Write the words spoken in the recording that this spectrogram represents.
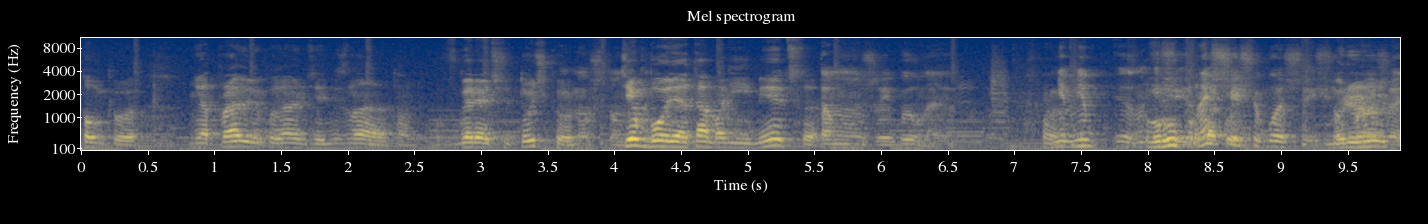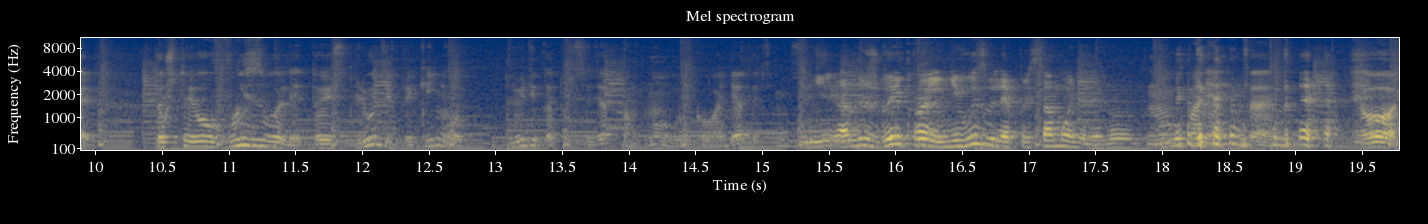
тонкого не отправили куда-нибудь, я не знаю, там, в горячую точку. Ну, что Тем там- более там они имеются. Там он уже и был, наверное. Мне, мне, э, еще- знаешь, что еще больше еще поражает? То, что его вызвали, то есть люди, прикинь, вот люди, которые сидят там, ну, руководят этими Не- Андрюш, говори правильно, не вызвали, а присамонили. Ну, Ну, понятно, да. Вот.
